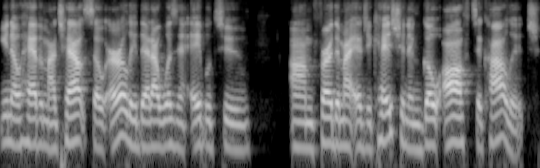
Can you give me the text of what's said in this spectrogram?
you know, having my child so early that I wasn't able to um, further my education and go off to college?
